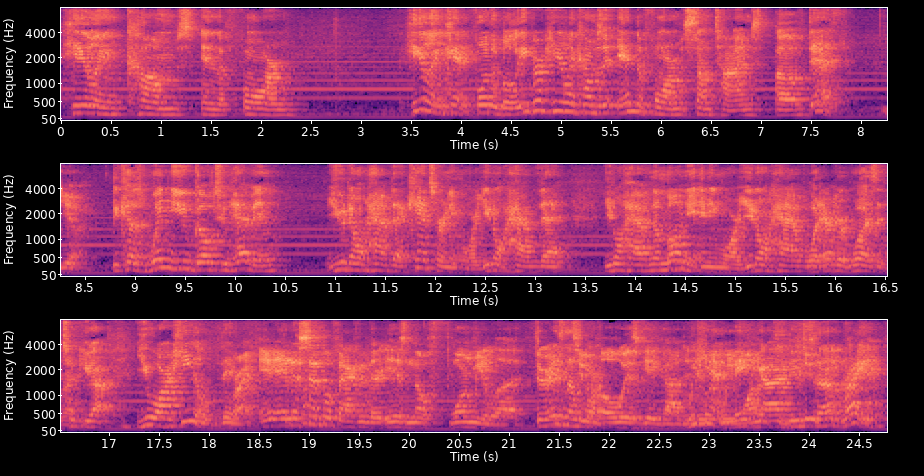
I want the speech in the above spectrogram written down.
healing comes in the form. Healing can, for the believer, healing comes in the form sometimes of death. yeah, Because when you go to heaven, you don't have that cancer anymore. You don't have that. You don't have pneumonia anymore. You don't have whatever it was that took you out. You are healed. There. right. And, and the simple fact that there is no formula. There is no to formula. always get God to We do can't what we make want God to do stuff, right.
